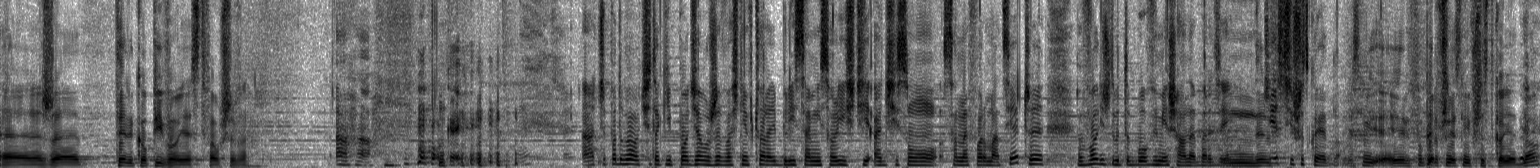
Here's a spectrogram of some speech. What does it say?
e, że tylko piwo jest fałszywe. Aha, okej. A czy podobał Ci się taki podział, że właśnie wczoraj byli sami soliści, a dzisiaj są same formacje? Czy wolisz, gdyby to było wymieszane bardziej? Mm, Czy jest Ci wszystko jedno? Jest mi, e, po pierwsze jest mi wszystko jedno,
